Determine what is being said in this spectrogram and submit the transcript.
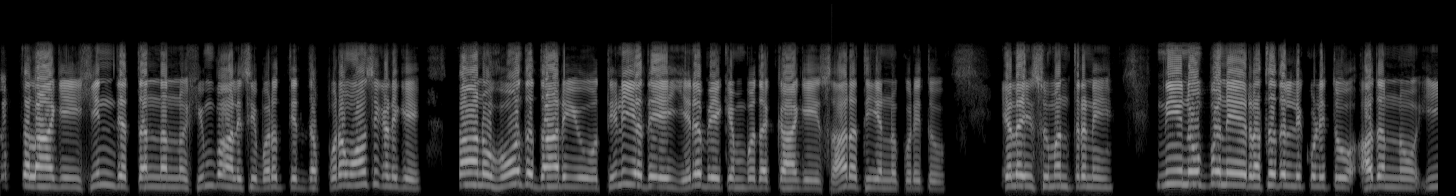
ಕತ್ತಲಾಗಿ ಹಿಂದೆ ತನ್ನನ್ನು ಹಿಂಬಾಲಿಸಿ ಬರುತ್ತಿದ್ದ ಪುರವಾಸಿಗಳಿಗೆ ತಾನು ಹೋದ ದಾರಿಯು ತಿಳಿಯದೇ ಇರಬೇಕೆಂಬುದಕ್ಕಾಗಿ ಸಾರಥಿಯನ್ನು ಕುರಿತು, ಎಲೈ ಸುಮಂತ್ರನೇ ನೀನೊಬ್ಬನೇ ರಥದಲ್ಲಿ ಕುಳಿತು ಅದನ್ನು ಈ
